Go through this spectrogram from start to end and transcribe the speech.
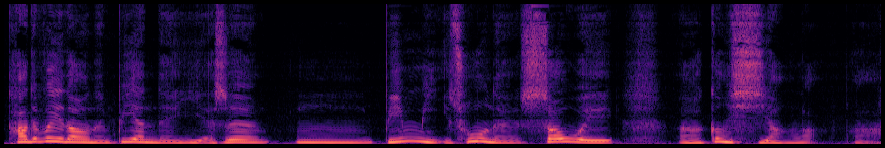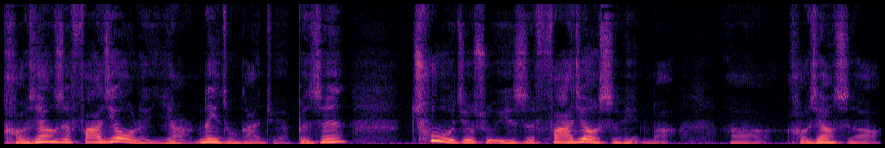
它的味道呢变得也是，嗯，比米醋呢稍微，呃，更香了啊，好像是发酵了一样那种感觉。本身醋就属于是发酵食品吧，啊，好像是啊，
